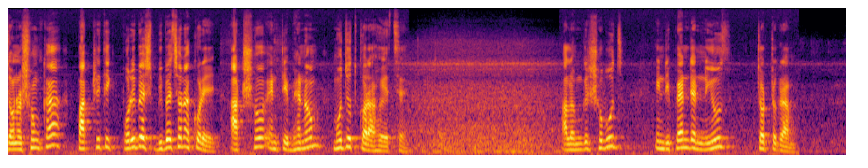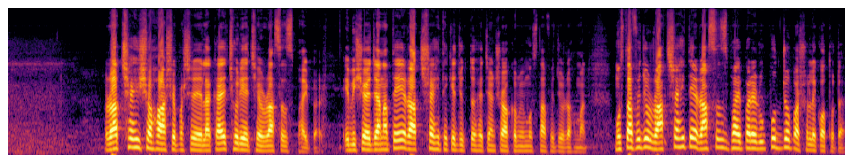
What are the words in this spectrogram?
জনসংখ্যা প্রাকৃতিক পরিবেশ বিবেচনা করে আটশো অ্যান্টিভেনম মজুত করা হয়েছে। আলমগীর সবুজ ইন্ডিপেন্ডেন্ট নিউজ চট্টগ্রাম। রাজশাহী সহ আশেপাশের এলাকায় ছড়িয়েছে রাসেলস ভাইপার। এ বিষয়ে জানাতে রাজশাহী থেকে যুক্ত হয়েছেন সহকর্মী মুস্তাফিজুর রহমান। মুস্তাফিজুর, রাজশাহীতে রাসেলস ভাইপারের উপদ্রব আসলে কতটা?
